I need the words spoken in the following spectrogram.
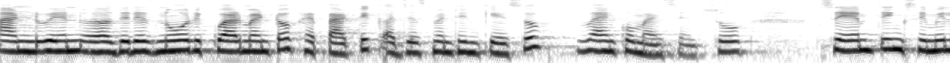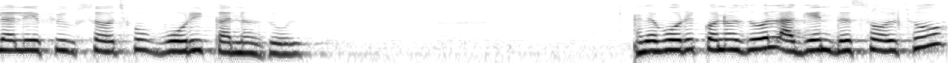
And when uh, there is no requirement of hepatic adjustment in case of vancomycin. So same thing similarly if you search for voriconazole. The voriconazole again this also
